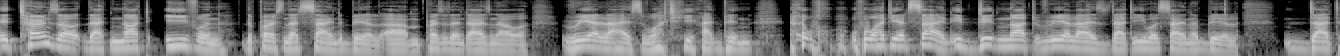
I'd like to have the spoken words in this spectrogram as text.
it turns out that not even the person that signed the bill, um, President Eisenhower, realized what he had been, what he had signed. He did not realize that he was signing a bill that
